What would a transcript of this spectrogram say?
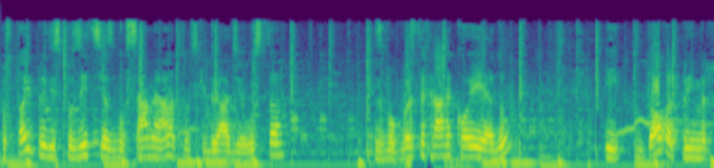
postoji predispozicija zbog same anatomske građe usta, zbog vrste hrane koju jedu i dobar primer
